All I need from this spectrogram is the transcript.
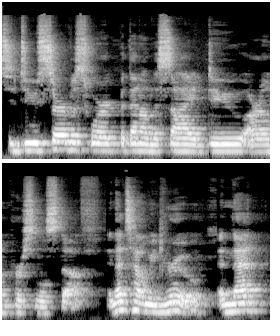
to do service work, but then on the side, do our own personal stuff. And that's how we grew. And that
